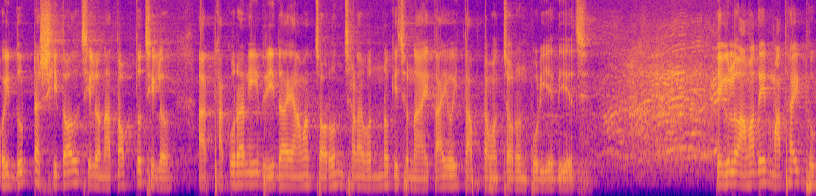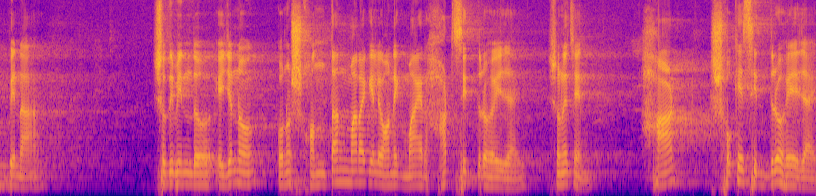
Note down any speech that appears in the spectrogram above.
ওই দুধটা শীতল ছিল না, তপ্ত ছিল। আর ঠাকুরানীর হৃদয়ে আমার চরণ ছাড়া অন্য কিছু নাই, তাই ওই তাপটা আমার চরণ পুড়িয়ে দিয়েছে। এগুলো আমাদের মাথায় ঢুকবে না। সুদীবৃন্দ এই জন্য কোনো সন্তান মারা গেলে অনেক মায়ের হাট ছিদ্র হয়ে যায়। শুনেছেন? হাট শোকে ছিদ্র হয়ে যায়।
